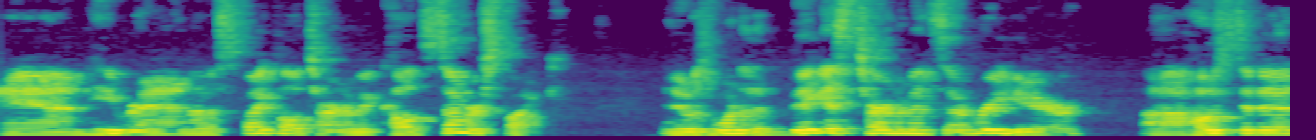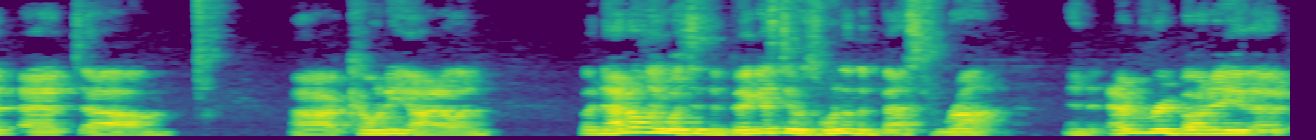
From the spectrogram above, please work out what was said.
and he ran a spikeball tournament called Summer Spike, and it was one of the biggest tournaments every year. Uh, hosted it at um, uh, Coney Island, but not only was it the biggest, it was one of the best run. And everybody that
